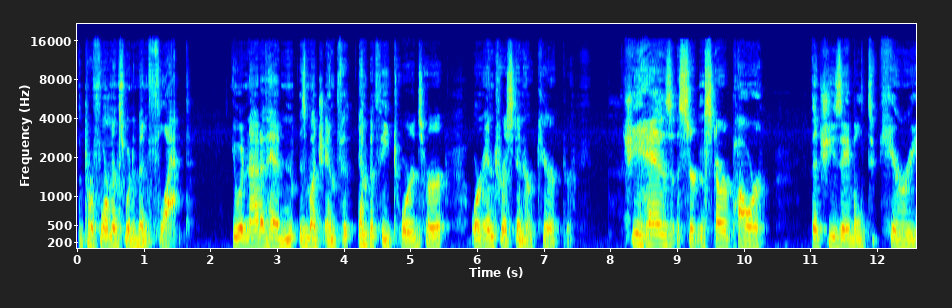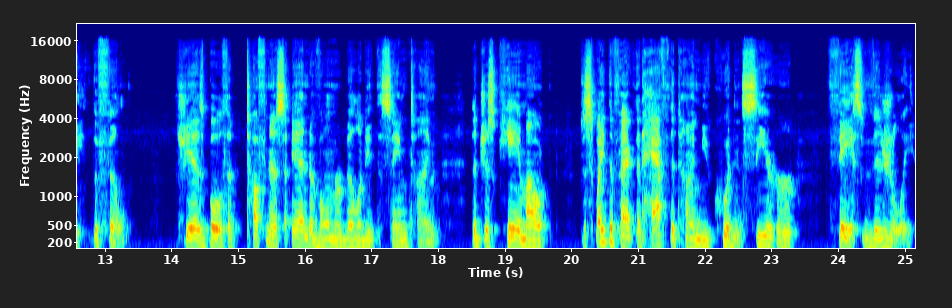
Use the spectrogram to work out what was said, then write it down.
the performance would have been flat. You would not have had as much empathy towards her or interest in her character. She has a certain star power that she's able to carry the film. She has both a toughness and a vulnerability at the same time that just came out, despite the fact that half the time you couldn't see her face visually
